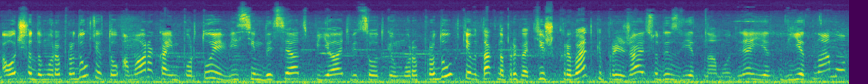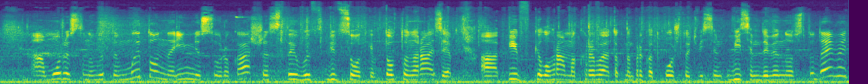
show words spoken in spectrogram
А от щодо морепродуктів, то Америка імпортує 85% морепродуктів. Так, наприклад, ті ж креветки приїжджають сюди з В'єтнаму. Для В'єтнаму може становити мито на рівні 46%. Тобто наразі пів кілограма креветок, наприклад, коштують 8 8,99.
